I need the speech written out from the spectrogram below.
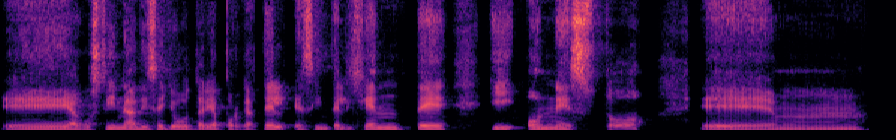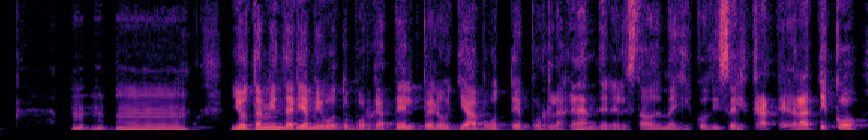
Eh, Agustina dice, yo votaría por Gatel, es inteligente y honesto. Eh, mm, mm, mm, yo también daría mi voto por Gatel, pero ya voté por la grande en el Estado de México, dice el catedrático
